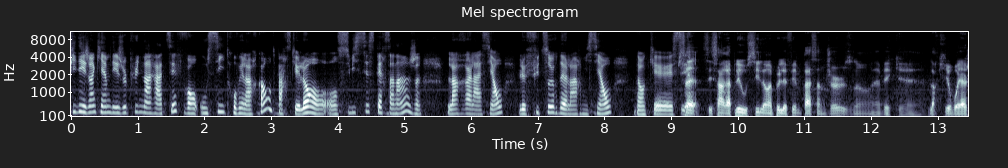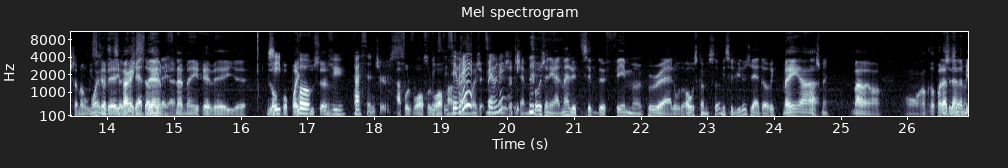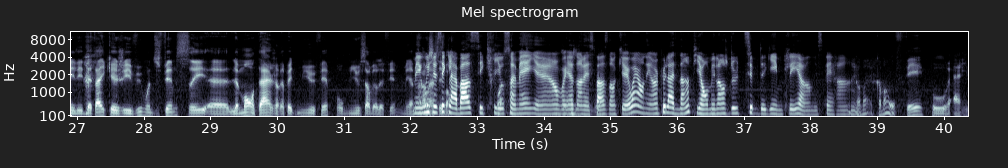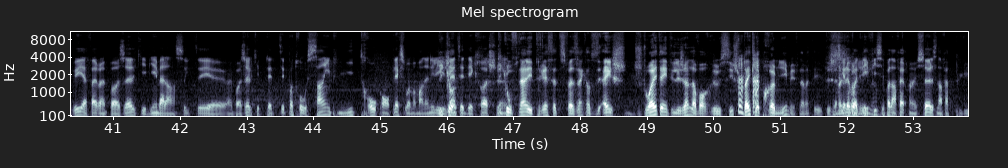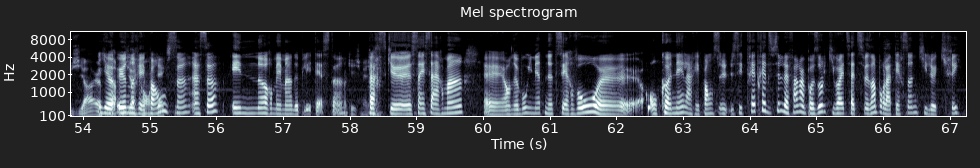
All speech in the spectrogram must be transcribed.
Puis des gens qui aiment des jeux plus narratifs vont aussi y trouver leur compte parce que là, on, suit six personnages, leur relation, le futur de leur mission. Donc, euh, c'est sans rappeler aussi là, un peu le film Passengers là, avec euh, leur cryo-voyage justement où ils se ben, réveillent par accident puis finalement ils réveillent euh, l'autre pour pas, être tout seul. vu Passengers. Ah, faut le voir, faut le voir. C'est vrai? c'est vrai? J'aime pas généralement le type de film un peu à l'eau de rose comme ça, mais celui-là, je l'ai adoré. Mais, ben, franchement. Ben, on rentrera pas là-dedans, mais les détails que j'ai vus, moi, du film, c'est euh, le montage aurait pu être mieux fait pour mieux servir le film. Mais, oui, je sais que la base, c'est cryo-sommeil euh, en voyage dans l'espace. Donc, euh, ouais, on est un peu là-dedans, puis on mélange deux types de gameplay en espérant. Comment, comment on fait pour arriver à faire un puzzle qui est bien balancé? un puzzle qui est peut-être pas trop simple ni trop complexe où à un moment donné, les gens décrochent. Puis qu'au final, est très satisfaisant quand tu dis, hey, je, dois être intelligent de l'avoir réussi. Je suis peut-être le premier, mais finalement, tu es, jamais Parce que là, votre défi, c'est pas d'en faire un seul, c'est d'en faire plusieurs. Il y a une réponse hein, à ça. Énormément énormément de playtests. Hein. parce que, sincèrement, euh, on a beau y mettre notre cerveau, euh, on connaît la réponse. C'est très, très difficile de faire un puzzle qui va être satisfaisant pour la personne qui le crée.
